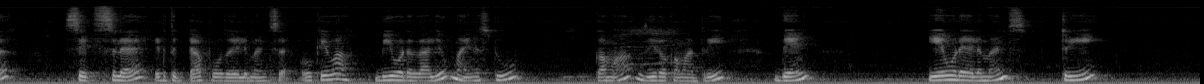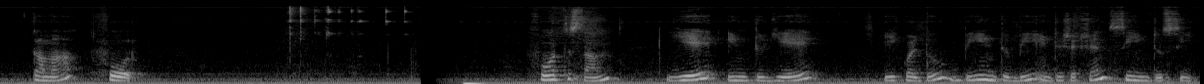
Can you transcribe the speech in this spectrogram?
செட்ஸ்ல எடுத்துக்கிட்டா போதும் எலிமெண்ட்ஸ் ஓகேவா பியோட value minus two comma zero comma three then ஏவோட elements three comma four fourth sum A into A equal to b into b intersection c into c.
